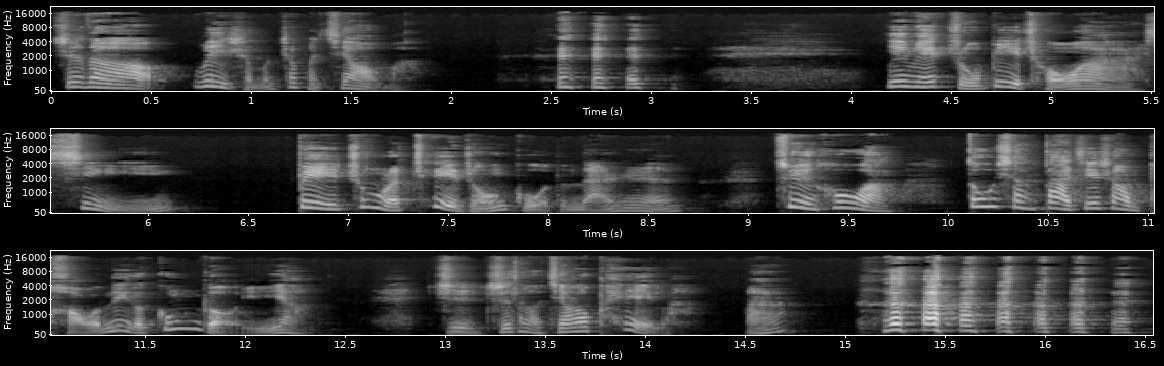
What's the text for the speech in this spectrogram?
知道为什么这么叫吗？因为竹臂虫啊姓银，被中了这种蛊的男人，最后啊都像大街上跑那个公狗一样，只知道交配了啊！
